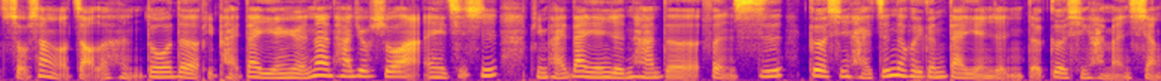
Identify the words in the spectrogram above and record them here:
手上有找了很多的品牌代言人，那他就说啊，哎，其实品牌代言人他的粉丝个性还真的会跟代言人的个性还蛮像。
